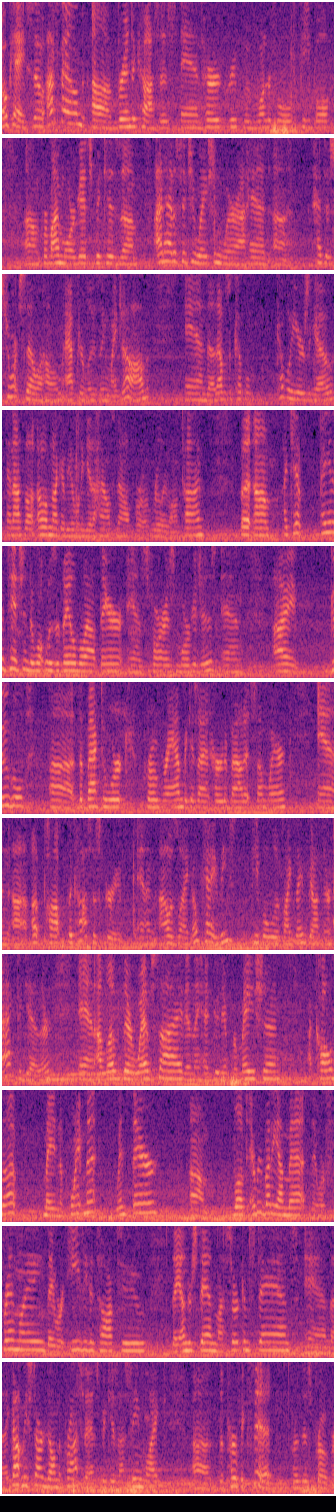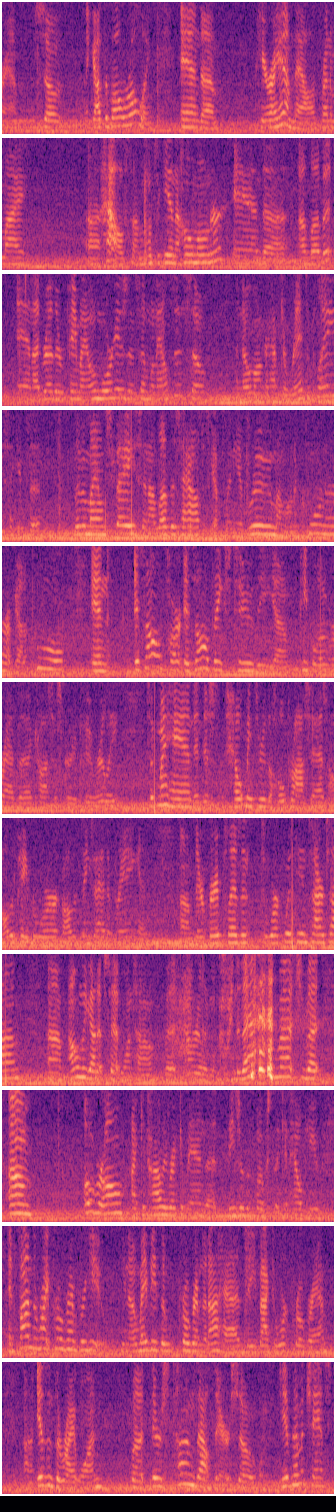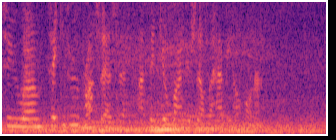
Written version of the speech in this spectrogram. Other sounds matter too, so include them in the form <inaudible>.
Okay, so I found uh, Brenda Casas and her group of wonderful people um, for my mortgage because um, I'd had a situation where I had uh, had to short sell a home after losing my job, and uh, that was a couple couple years ago. And I thought, oh, I'm not going to be able to get a house now for a really long time. But um, I kept paying attention to what was available out there as far as mortgages, and I Googled uh, the Back to Work program because I had heard about it somewhere and uh, up popped the Casas group. And I was like, okay, these people look like they've got their act together. And I loved their website and they had good information. I called up, made an appointment, went there, um, loved everybody I met. They were friendly, they were easy to talk to, they understand my circumstance, and uh, got me started on the process because I seemed like uh, the perfect fit for this program. So I got the ball rolling. And um, here I am now in front of my uh, house. I'm once again a homeowner and uh, I love it and I'd rather pay my own mortgage than someone else's so I no longer have to rent a place. I get to live in my own space and I love this house. It's got plenty of room. I'm on a corner. I've got a pool and it's all part it's all thanks to the um, people over at the Casas group who really took my hand and just helped me through the whole process, all the paperwork, all the things I had to bring um, they're very pleasant to work with the entire time. Um, I only got upset one time, but I really won't <laughs> go into that too <laughs> much. But um, overall, I can highly recommend that these are the folks that can help you and find the right program for you. You know, maybe the program that I had, the Back to Work program, uh, isn't the right one, but there's tons out there. So give them a chance to um, take you through the process, and I think you'll find yourself a happy home.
